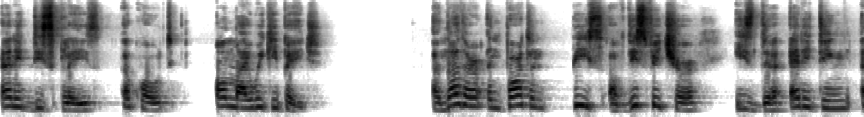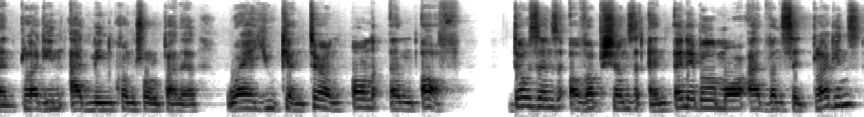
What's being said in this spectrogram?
And it displays a quote on my wiki page. Another important piece of this feature is the editing and plugin admin control panel where you can turn on and off dozens of options and enable more advanced plugins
